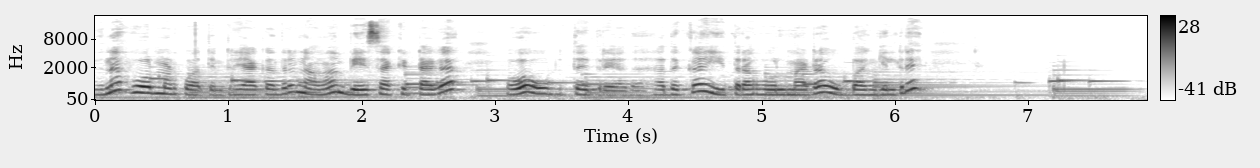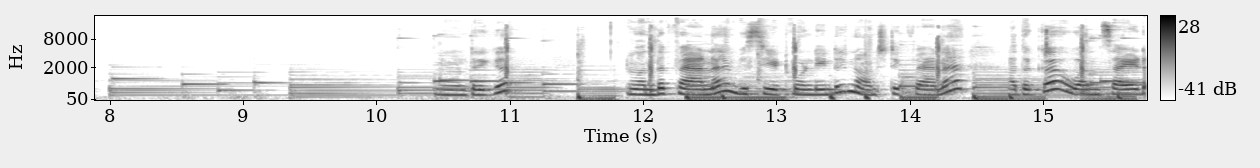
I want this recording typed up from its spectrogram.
ಇದನ್ನ ಹೋಲ್ ಮಾಡ್ಕೊತೀನಿ ರೀ ಯಾಕಂದ್ರೆ ನಾವು ಬೇಸಾಕಿಟ್ಟಾಗ ಅವ ಉಬ್ತೈತ್ರಿ ಅದು. ಅದಕ್ಕೆ ಈ ಥರ ಹೋಲ್ ಮಾಡ್ರೆ ಉಬ್ಬಂಗಿಲ್ರಿ. ನೋಡ್ರಿ ಈಗ ಒಂದು ಫ್ಯಾನ ಬಿಸಿ ಇಟ್ಕೊಂಡಿನ್ರಿ ರೀ ನಾನ್ ಸ್ಟಿಕ್ ಫ್ಯಾನ ಅದಕ್ಕೆ ಒಂದು ಸೈಡ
